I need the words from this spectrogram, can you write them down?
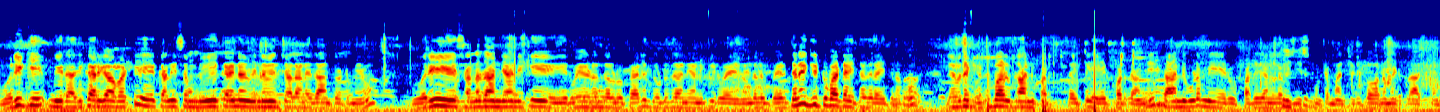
వరికి మీరు అధికారి కాబట్టి కనీసం మీకైనా విన్నవించాలనే దాంతో మేము వరి సన్నధాన్యానికి ఇరవై ఏడు వందల రూపాయలు దొడ్డు ధాన్యానికి ఇరవై ఐదు వందలు పెడితేనే గిట్టుబాటు అవుతుంది రైతులకు. లేకపోతే గిట్టుబాటు కాని పరిస్థితి అయితే ఏర్పడుతుంది. దాన్ని కూడా మీరు పరిగణలోకి తీసుకుంటే మంచిది. గవర్నమెంట్ రాష్ట్రం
